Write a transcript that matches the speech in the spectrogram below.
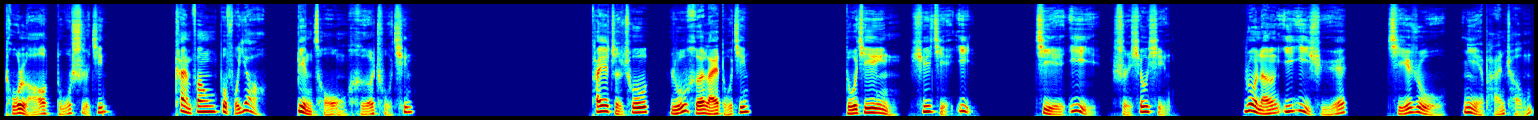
徒劳读世经；看方不服药，病从何处轻？他也指出如何来读经：读经须解义，解义是修行。若能依义学，即入涅盘城。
